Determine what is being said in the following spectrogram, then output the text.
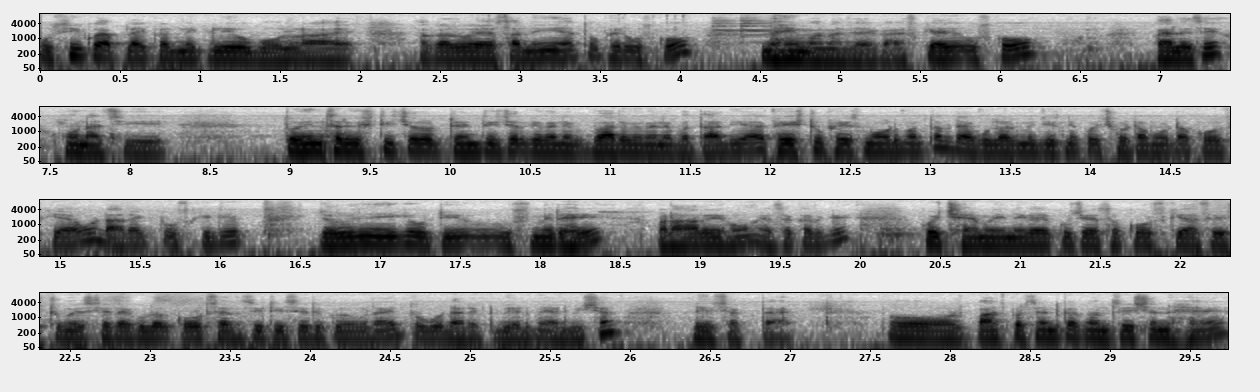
उसी को अप्लाई करने के लिए वो बोल रहा है। अगर वो ऐसा नहीं है तो फिर उसको नहीं माना जाएगा। इसके उसको पहले से होना चाहिए। तो इन सर्विस टीचर और ट्रेन टीचर के मैंने बारे में मैंने बता दिया है। फेस टू फेस मोड मतलब रेगुलर में जिसने कोई छोटा मोटा कोर्स किया है, वो डायरेक्ट उसके लिए ज़रूरी नहीं कि वो उसमें रहे, पढ़ा रहे हों ऐसा करके। कोई छः महीने का कुछ ऐसा कोर्स किया फेस टू फेस या रेगुलर कोर्स एनसीटी से रिकोगनाइज तो वो डायरेक्ट बी में एडमिशन ले सकता है। और पाँच परसेंट का कंसेशन है,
